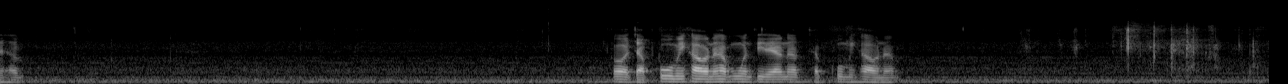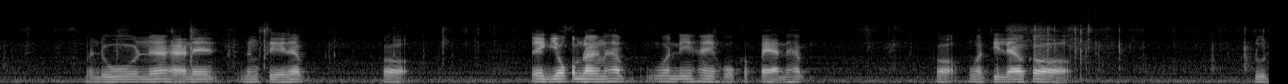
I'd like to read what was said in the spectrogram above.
นะครับ ก็จับคู่ไม่เข้านะครับงวดที่แล้วนะครับ จับคู่ไม่เข้านะครับ มาดูเนื้อหาในหนังสือนะครับ ก็เลขยกกำลังนะครับ งวดนี้ให้หกกับแปดนะครับ ก็งวดที่แล้วก็หลุด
